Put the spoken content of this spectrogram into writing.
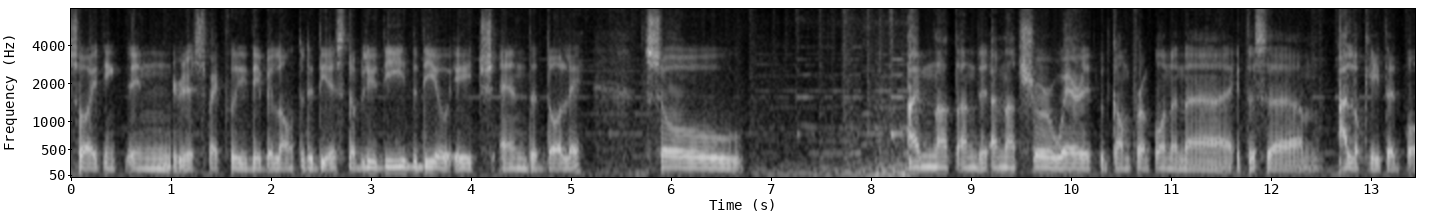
So I think in respectfully they belong to the DSWD, the DOH, and the DOLE. So I'm not under, I'm not sure where it would come from po na, na it is um, allocated po.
